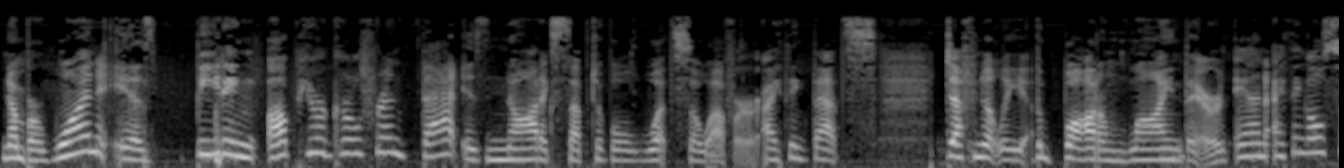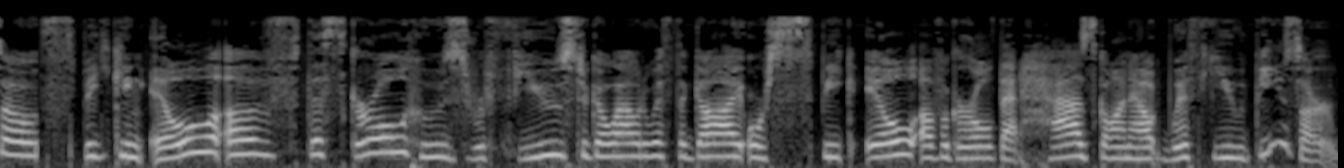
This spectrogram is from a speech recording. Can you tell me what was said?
Number one is beating up your girlfriend, that is not acceptable whatsoever. I think that's definitely the bottom line there. And I think also speaking ill of this girl who's refused to go out with the guy or speak ill of a girl that has gone out with you, these are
